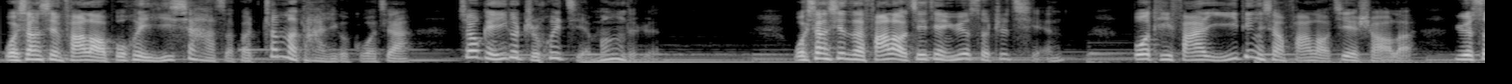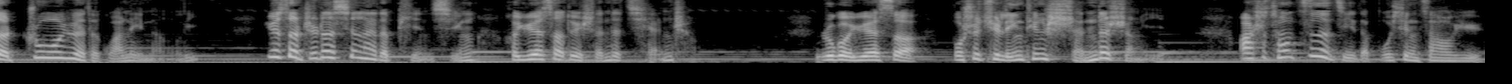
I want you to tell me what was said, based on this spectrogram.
我相信法老不会一下子把这么大一个国家交给一个只会解梦的人。我相信在法老接见约瑟之前，波提乏一定向法老介绍了约瑟卓越的管理能力。约瑟值得信赖的品行和约瑟对神的虔诚。如果约瑟不是去聆听神的声音，而是从自己的不幸遭遇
